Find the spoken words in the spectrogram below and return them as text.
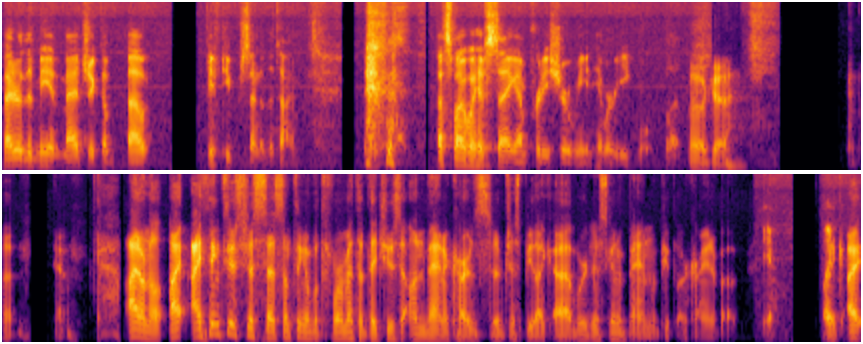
better than me at Magic about fifty percent of the time. that's my way of saying I'm pretty sure me and him are equal. But Okay. But yeah, I don't know. I I think this just says something about the format that they choose to unban a card instead of just be like, uh, we're just gonna ban what people are crying about. Yeah. Like I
